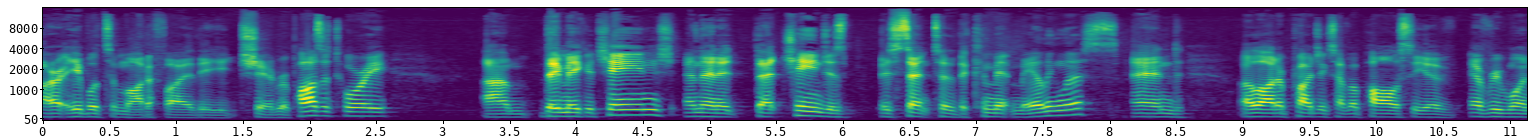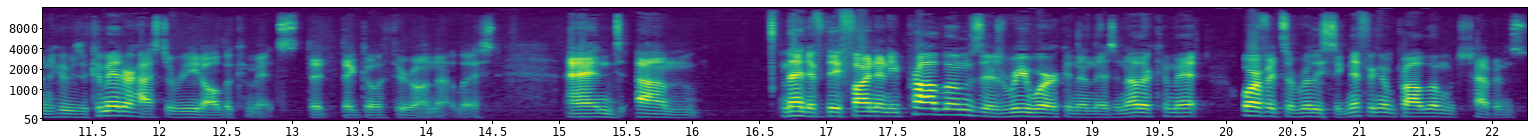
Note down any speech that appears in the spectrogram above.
are able to modify the shared repository. Um, they make a change, and then it, that change is, is sent to the commit mailing lists. And a lot of projects have a policy of everyone who's a committer has to read all the commits that, that go through on that list. And um, then if they find any problems, there's rework and then there's another commit. Or if it's a really significant problem, which happens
